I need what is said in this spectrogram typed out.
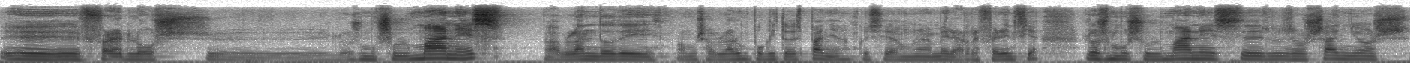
Eh, los, eh, los musulmanes, hablando de, vamos a hablar un poquito de España, aunque sea una mera referencia, los musulmanes en los años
